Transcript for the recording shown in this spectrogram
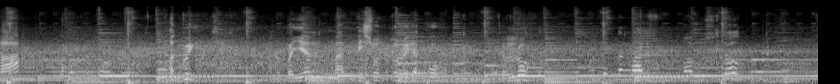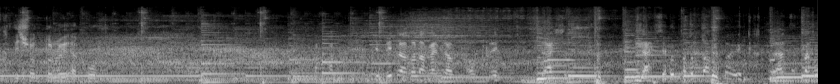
Ha? Agoy! Ano ba yan? Natisod tuloy ako. Carlo, Muntik nang malis mabuslog. natisod tuloy ako. Hindi na ako naka-jump out eh. Sashout out ako eh. Lahat ako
